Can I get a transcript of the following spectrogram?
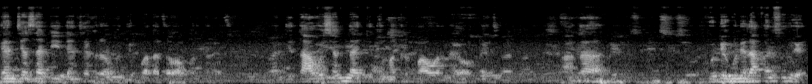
त्यांच्यासाठी त्यांच्या गृहमंत्री पदाचा वापर करायचा. आणि जिथं आवश्यकता आहे तिथे मात्र पावर नाही वापरायची. आता कुठे गुन्हे दाखल सुरू आहेत.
